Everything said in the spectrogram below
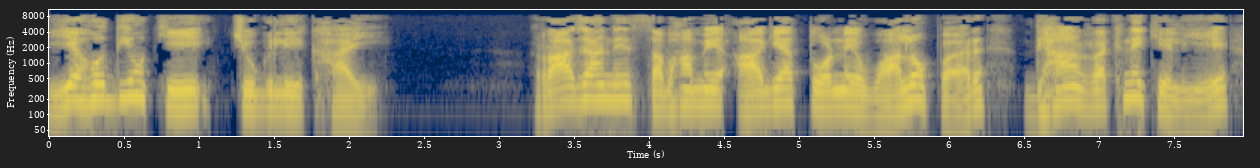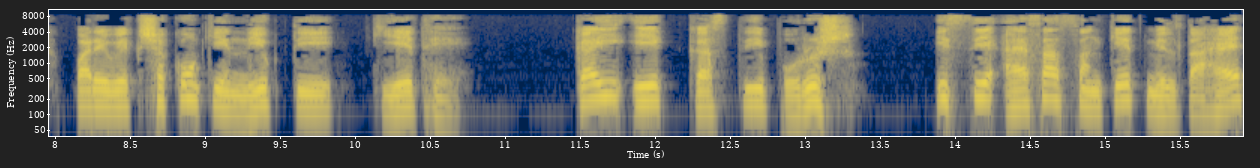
यहूदियों की चुगली खाई। राजा ने सभा में आज्ञा तोड़ने वालों पर ध्यान रखने के लिए पर्यवेक्षकों की नियुक्ति किए थे। कई एक कस्ती पुरुष, इससे ऐसा संकेत मिलता है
